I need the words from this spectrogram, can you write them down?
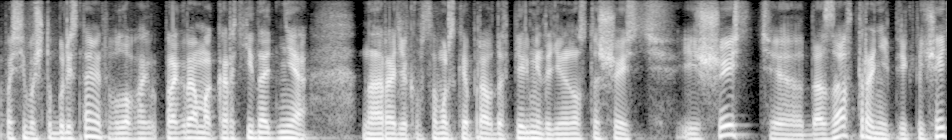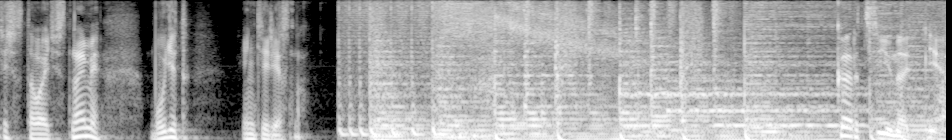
Спасибо, что были с нами. Это была программа «Картина дня» на радио «Комсомольская правда» в Перми до 96 и 6. Э, до завтра. Не переключайтесь, оставайтесь с нами. Будет интересно. Картина дня.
